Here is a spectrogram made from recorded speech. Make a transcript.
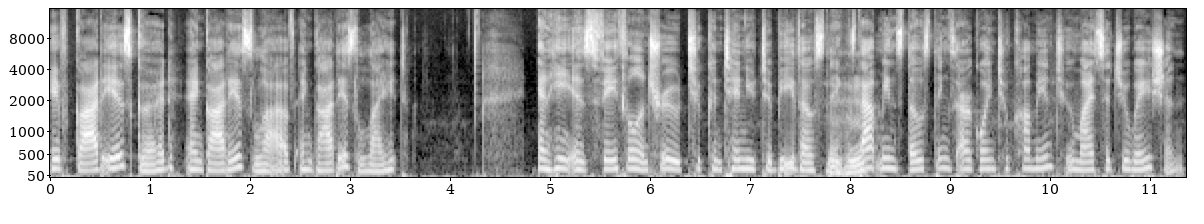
if God is good and God is love and God is light and he is faithful and true to continue to be those things, mm-hmm. that means those things are going to come into my situation.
